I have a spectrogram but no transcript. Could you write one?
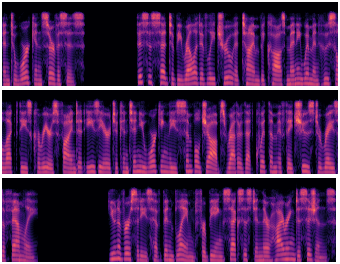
and to work in services. This is said to be relatively true at time because many women who select these careers find it easier to continue working these simple jobs rather than quit them if they choose to raise a family universities have been blamed for being sexist in their hiring decisions.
